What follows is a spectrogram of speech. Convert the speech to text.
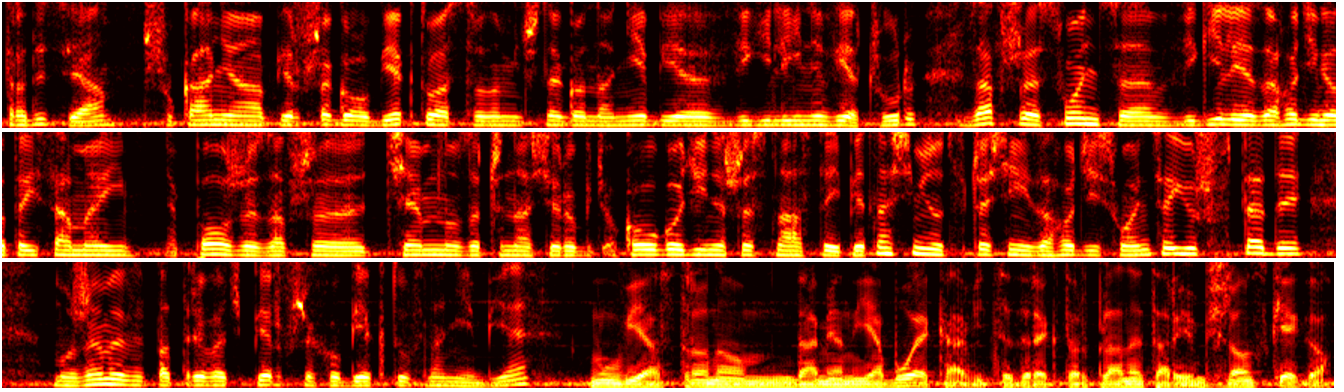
tradycja szukania pierwszego obiektu astronomicznego na niebie w wigilijny wieczór. Zawsze słońce w Wigilię zachodzi o tej samej porze, zawsze ciemno zaczyna się robić około godziny 16. 15 minut wcześniej zachodzi słońce i już wtedy możemy wypatrywać pierwszych obiektów na niebie. Mówi astronom Damian Jabłeka, wicedyrektor Planetarium Śląskiego.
